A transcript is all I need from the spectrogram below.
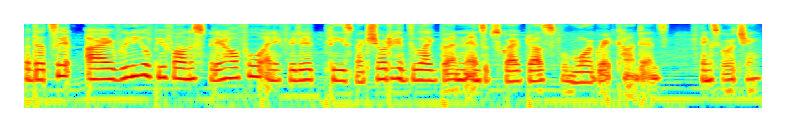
But that's it. I really hope you found this video helpful and if you did, please make sure to hit the like button and subscribe to us for more great contents. Thanks for watching.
